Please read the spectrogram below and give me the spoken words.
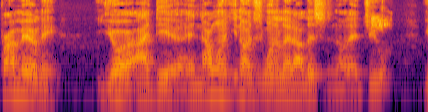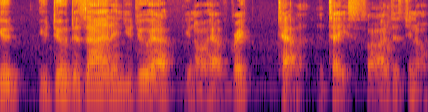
primarily your idea, and I want you know I just want to let our listeners know that you you you do design and you do have you know have great talent and taste. So I just you know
